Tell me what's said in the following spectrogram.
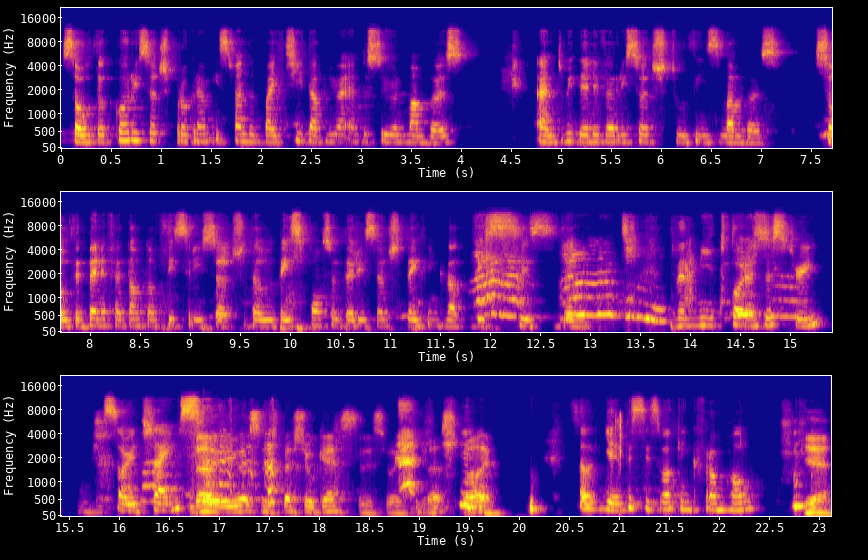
So the core research program is funded by TWI industrial members and we deliver research to these members. So the benefit out of this research, though they sponsor the research, they think that this is the, the need for industry. Sorry, James. No, you got some special guests this week. That's fine. So yeah, this is working from home. yeah,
